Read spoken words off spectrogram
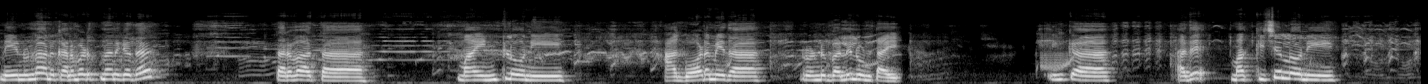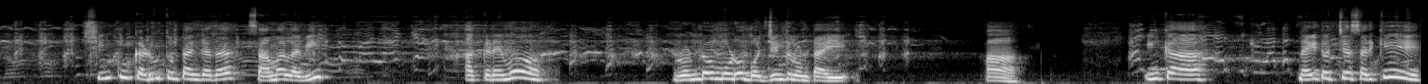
నేనున్నాను కనబడుతున్నాను కదా. తర్వాత మా ఇంట్లోని ఆ గోడ మీద రెండు బల్లిలు ఉంటాయి. ఇంకా అదే మా కిచెన్లోని చింకు కడుగుతుంటాం కదా సామాన్లు అవి. అక్కడేమో రెండో మూడో బొజ్జింకులు ఉంటాయి. ఇంకా నైట్ వచ్చేసరికి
